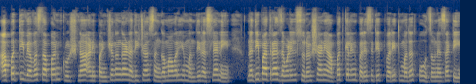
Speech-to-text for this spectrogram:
आपत्ती व्यवस्थापन कृष्णा आणि पंचगंगा नदीच्या संगमावर हे मंदिर असल्याने नदीपात्राजवळील सुरक्षा आणि आपत्कालीन परिस्थितीत त्वरित मदत पोहोचवण्यासाठी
